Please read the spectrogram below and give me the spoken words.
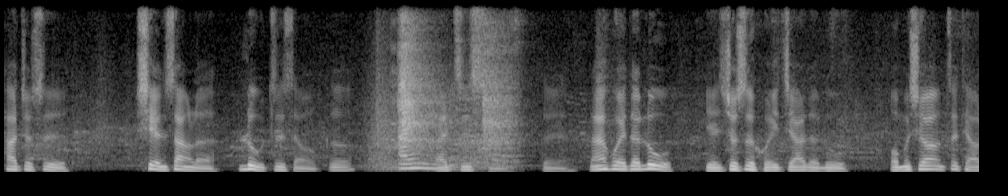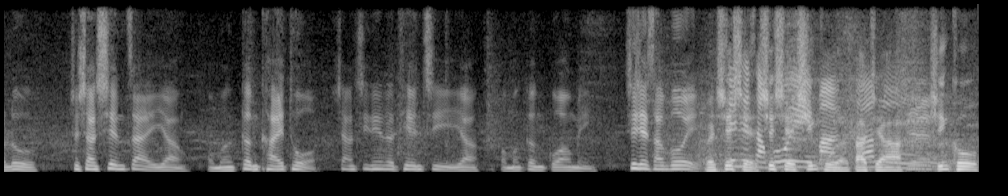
他就是献上了《路》这首歌来支持。对，南回的路，也就是回家的路。我们希望这条路就像现在一样，我们更开拓；像今天的天气一样，我们更光明。谢谢桑布伊，谢谢谢谢辛苦了大家，辛苦，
